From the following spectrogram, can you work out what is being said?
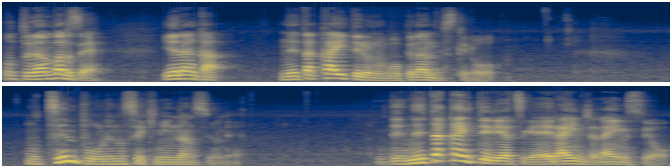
もっと頑張るぜ。いやなんかネタ書いてるの僕なんですけど。もう全部俺の責任なんですよね。でネタ書いてるやつが偉いんじゃないんですよ。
